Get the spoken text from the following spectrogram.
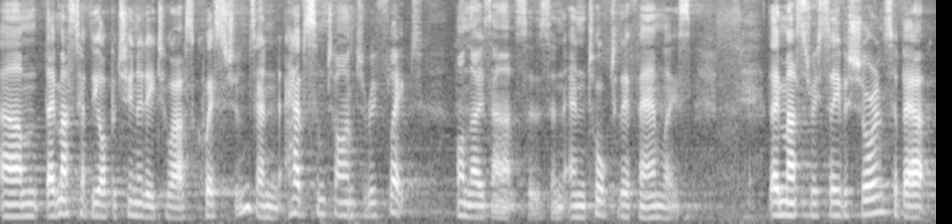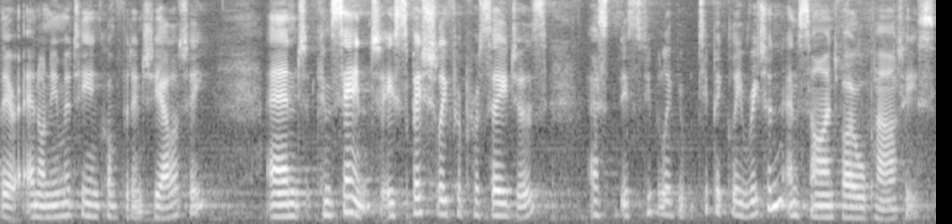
Um, they must have the opportunity to ask questions and have some time to reflect on those answers and, and talk to their families. They must receive assurance about their anonymity and confidentiality, and consent, especially for procedures, as is typically, typically written and signed by all parties.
